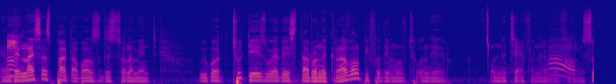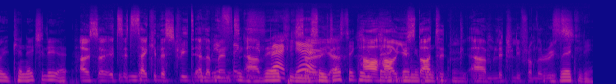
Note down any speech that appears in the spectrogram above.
And the Mm. nicest part about this tournament, we got two days where they start on the gravel before they move to on the on the turf and everything. Oh. So you can actually uh, Oh, so it's it's taking the street element. taking Um, exactly. yeah. So so yeah, just taking how it how back, you then you're going to started gravel. um, literally from the roots. exactly.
